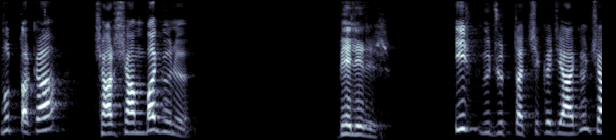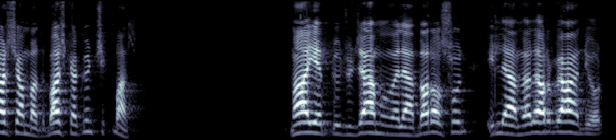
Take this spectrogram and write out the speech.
mutlaka çarşamba günü belirir. İlk vücutta çıkacağı gün çarşambadır. Başka gün çıkmaz. Ma yebdu cüzamu ve la barasun illa arbi'a diyor.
